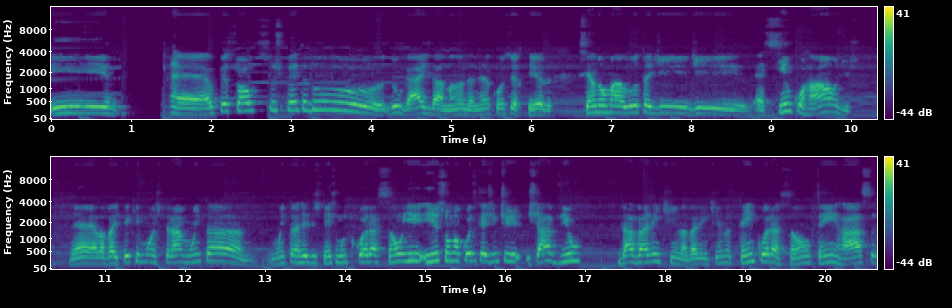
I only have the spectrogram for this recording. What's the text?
E é, o pessoal suspeita do, do gás da Amanda, né? Com certeza sendo uma luta de, de é, cinco rounds, né, ela vai ter que mostrar muita, muita resistência, muito coração, e, e, isso é uma coisa que a gente já viu da Valentina. A Valentina tem coração, tem raça,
